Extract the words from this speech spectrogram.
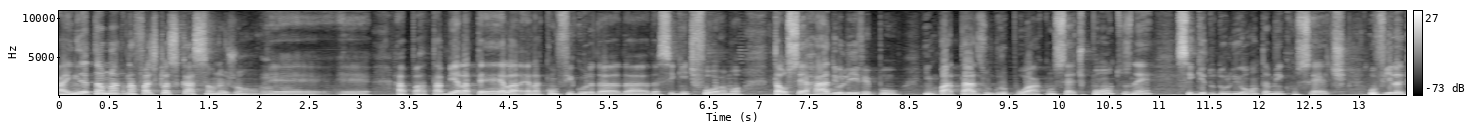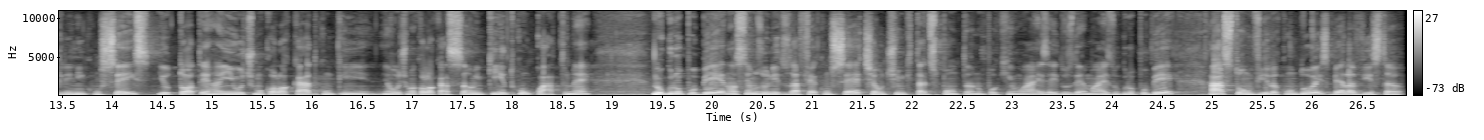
ainda estamos na, na, fase de classificação, né, João? Uhum. É, é, a, a, tabela até ela, ela configura da, da, da seguinte forma: ó, tá o Cerrado e o Liverpool empatados no grupo A com sete pontos, né? Seguido do Lyon também com sete, o Vila Grinim com seis e o Tottenham em último colocado com em, em última colocação em quinto com quatro, né? No grupo B, nós temos Unidos da Fé com 7, é um time que está despontando um pouquinho mais aí dos demais do grupo B. Aston Villa com 2, Bela Vista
